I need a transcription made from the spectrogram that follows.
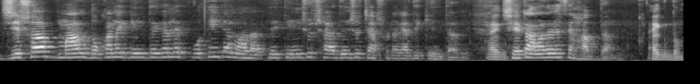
যেসব মাল দোকানে কিনতে গেলে প্রতিটা মাল আপনি তিনশো সাড়ে তিনশো চারশো টাকা দিয়ে কিনতে হবে। সেটা আমাদের কাছে হাফ দাম। একদম।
